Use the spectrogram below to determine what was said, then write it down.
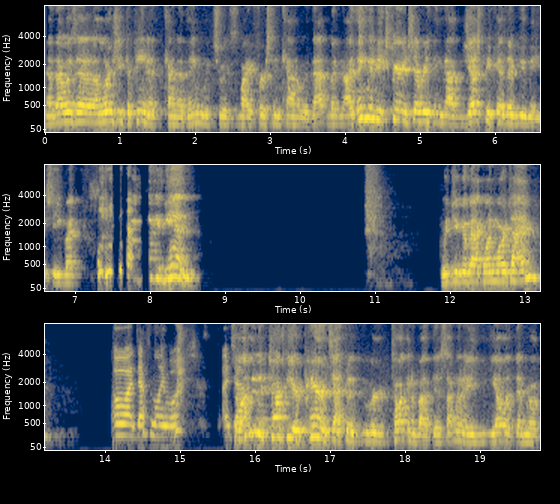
Now that was an allergic to peanut kind of thing, which was my first encounter with that. But I think we've experienced everything now just because of you, Macy. But again, would you go back one more time? Oh, I definitely would. I so I'm going to talk to your parents after we're talking about this. I'm going to yell at them real,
